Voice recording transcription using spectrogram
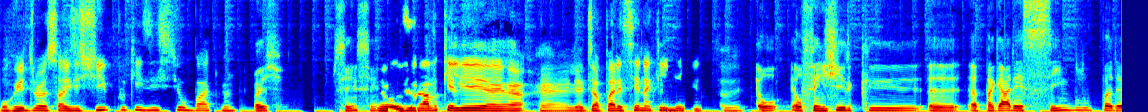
o Hydra só existir porque existe o Batman. Pois. Sim, sim. Eu jurava que ele ia, é, ele ia desaparecer naquele momento? Ele, ele fingir que uh, apagar esse símbolo para,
